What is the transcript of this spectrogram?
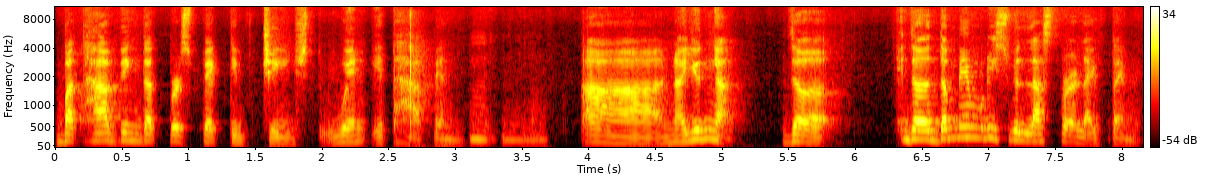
but having that perspective changed when it happened. Ah, na yun nga, the the the memories will last for a lifetime.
